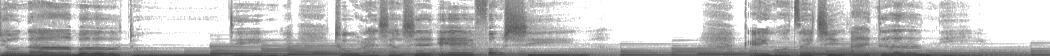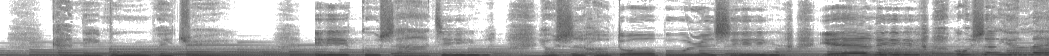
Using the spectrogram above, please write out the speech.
就那么笃定，突然想写一封信，给我最亲爱的你。看你不畏惧，一股杀劲，有时候多不忍心。夜里无声眼泪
